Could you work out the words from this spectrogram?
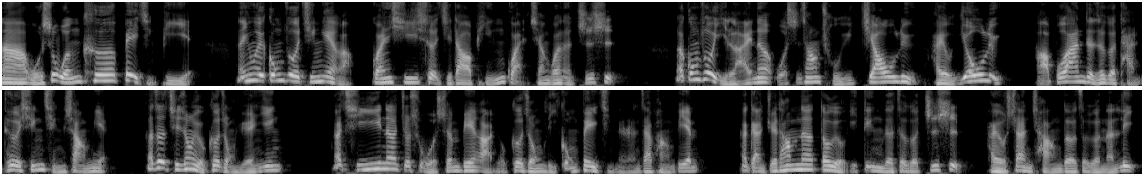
那我是文科背景毕业，那因为工作经验啊，关系涉及到品管相关的知识。那工作以来呢，我时常处于焦虑、还有忧虑啊、不安的这个忐忑心情上面。那这其中有各种原因。那其一呢，就是我身边啊有各种理工背景的人在旁边，那感觉他们呢都有一定的这个知识，还有擅长的这个能力。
